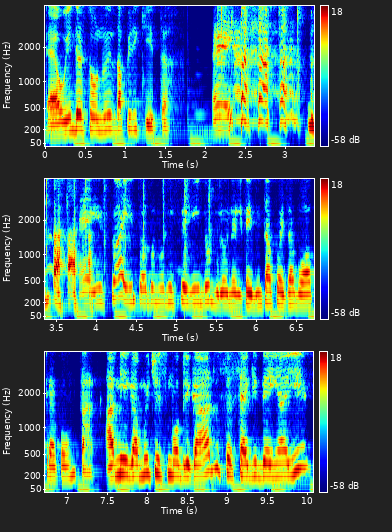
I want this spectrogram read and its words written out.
É o Whindersson Nunes da Periquita. É. é isso aí, todo mundo seguindo o Bruno, ele tem muita coisa boa para contar. Amiga, muitíssimo obrigado, você segue bem aí?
